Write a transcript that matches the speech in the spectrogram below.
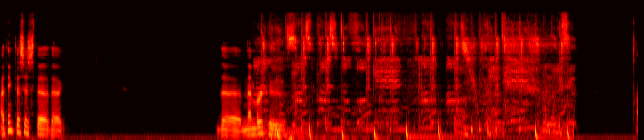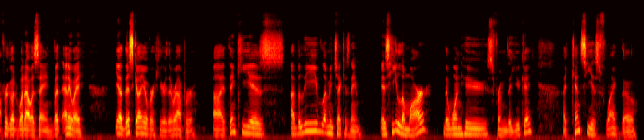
I think this is the the the member who I forgot what I was saying. But anyway, yeah, this guy over here, the rapper, I think he is I believe let me check his name. Is he Lamar? The one who's from the UK? I can't see his flag though.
